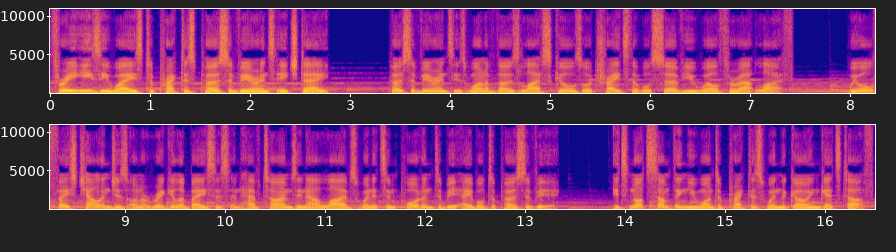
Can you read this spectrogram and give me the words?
3 easy ways to practice perseverance each day. Perseverance is one of those life skills or traits that will serve you well throughout life. We all face challenges on a regular basis and have times in our lives when it's important to be able to persevere. It's not something you want to practice when the going gets tough,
